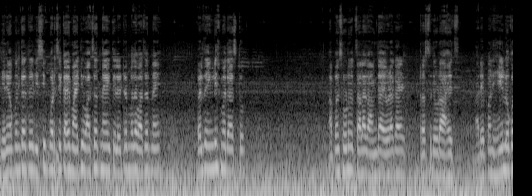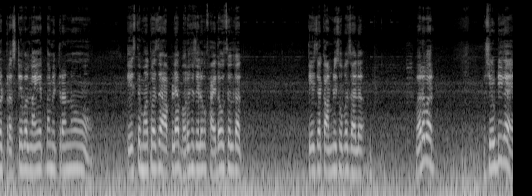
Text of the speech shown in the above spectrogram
जेणे आपण काय ते रिसिप्टवरची काही माहिती वाचत नाही ते लेटरमध्ये वाचत नाही. पहिले तर इंग्लिशमध्ये असतो. आपण सोडून चला आमच्या एवढा काय ट्रस्ट तेवढा आहेच. अरे पण हे लोक ट्रस्टेबल नाही आहेत ना मित्रांनो. तेच तर महत्वाचं आहे. आपल्या भरोशाचे लोक फायदा उचलतात. तेच त्या कामडी झालं. बरोबर? शेवटी काय?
